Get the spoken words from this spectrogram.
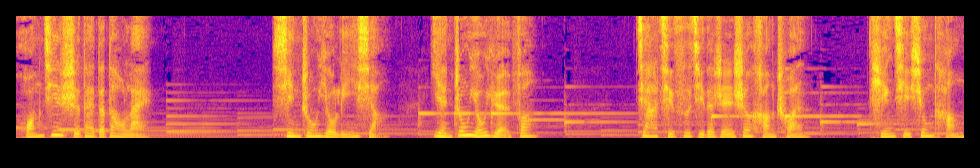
黄金时代的到来。心中有理想，眼中有远方，架起自己的人生航船，挺起胸膛，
